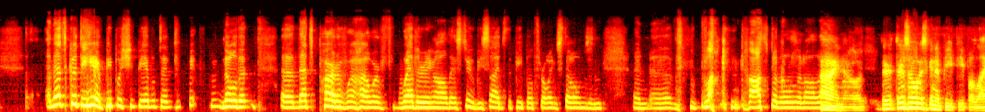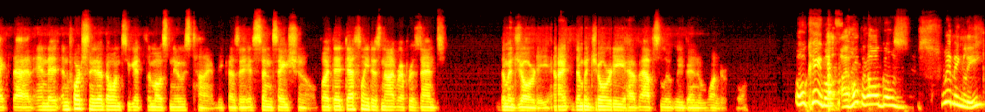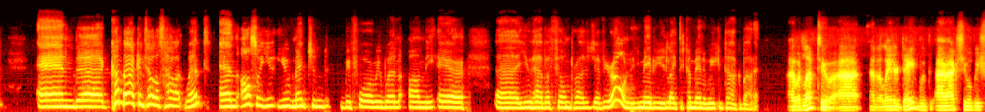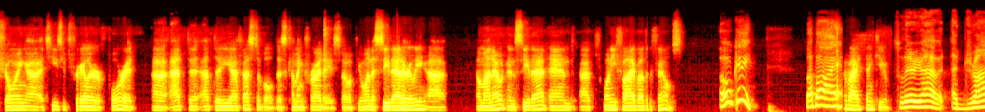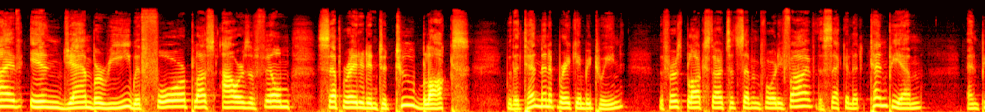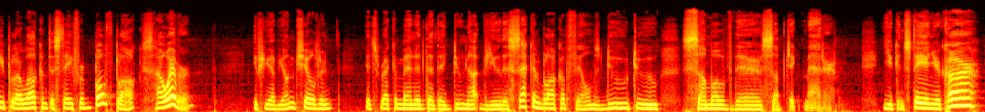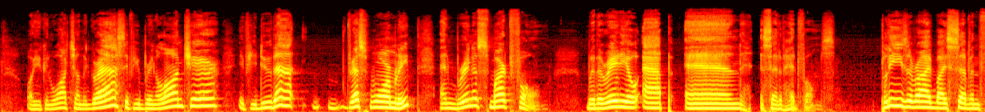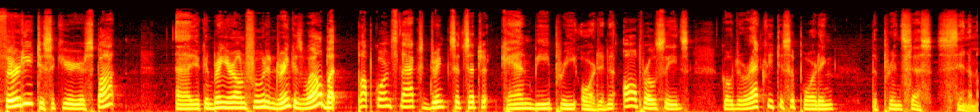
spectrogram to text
And that's good to hear. People should be able to know that uh, that's part of how we're weathering all this too. Besides the people throwing stones and and uh, blocking hospitals and all that. I know there, there's always going to be people like that, and it, unfortunately, they're the ones who get the most news time because it's sensational. But it definitely does not represent the majority, and I, the majority have absolutely been wonderful. Okay, well, I hope it all goes swimmingly, and uh, come back and tell us how it went. And also, you you mentioned before we went on the air, uh, you have a film project of your own. Maybe you'd like to come in and we can talk about it. I would love to. Uh, at a later date, I actually will be showing uh, a teaser trailer for it uh, at the at the uh, festival this coming Friday. So if you want to see that early, uh, come on out and see that and uh, 25 other films. Okay. Bye bye. Bye bye. Thank you. So there you have it a drive in jamboree with four plus hours of film separated into two blocks with a 10 minute break in between. The first block starts at 7:45, the second at 10 p.m., and people are welcome to stay for both blocks. However, if you have young children, it's recommended that they do not view the second block of films due to some of their subject matter. You can stay in your car or you can watch on the grass if you bring a lawn chair. If you do that, dress warmly and bring a smartphone with a radio app and a set of headphones. Please arrive by 7:30 to secure your spot. Uh, you can bring your own food and drink as well, but popcorn, snacks, drinks, etc., can be pre ordered. And all proceeds go directly to supporting the Princess Cinema.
